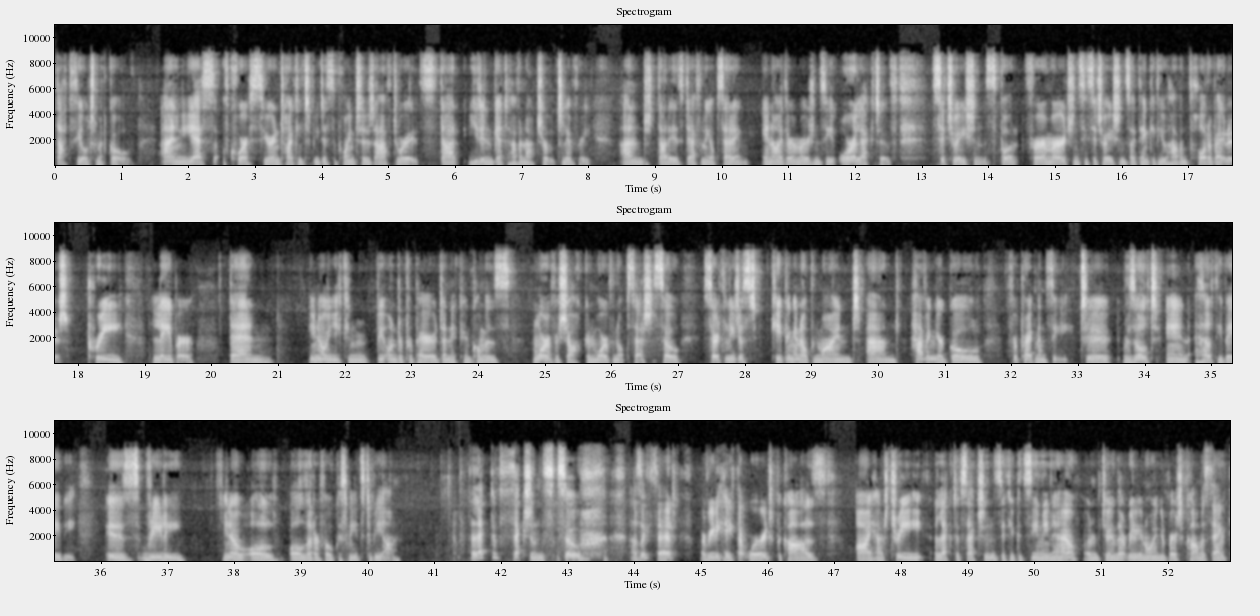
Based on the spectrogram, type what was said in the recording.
that's the ultimate goal. And yes, of course, you're entitled to be disappointed afterwards that you didn't get to have a natural delivery and that is definitely upsetting in either emergency or elective situations. But for emergency situations, I think if you haven't thought about it pre labor, then you know you can be underprepared and it can come as more of a shock and more of an upset. So, certainly just keeping an open mind and having your goal for pregnancy to result in a healthy baby is really you know all all that our focus needs to be on. Elective sections. So as i said i really hate that word because i had three elective sections if you could see me now. I'm doing that really annoying inverted commas thing.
